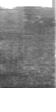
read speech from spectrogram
Nice.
